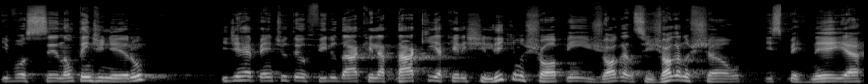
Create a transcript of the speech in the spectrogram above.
e você não tem dinheiro e de repente o teu filho dá aquele ataque, aquele chilique no shopping e joga, se joga no chão, esperneia,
